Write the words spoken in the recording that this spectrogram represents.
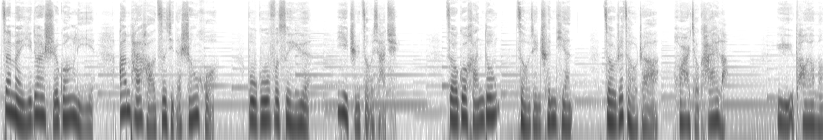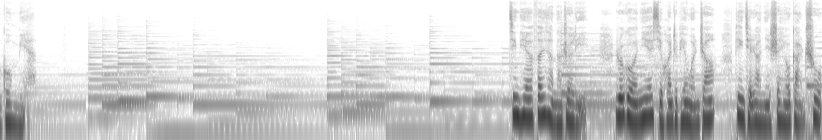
在每一段时光里安排好自己的生活，不辜负岁月，一直走下去，走过寒冬，走进春天，走着走着花儿就开了，与朋友们共勉。今天分享到这里，如果你也喜欢这篇文章，并且让你深有感触，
